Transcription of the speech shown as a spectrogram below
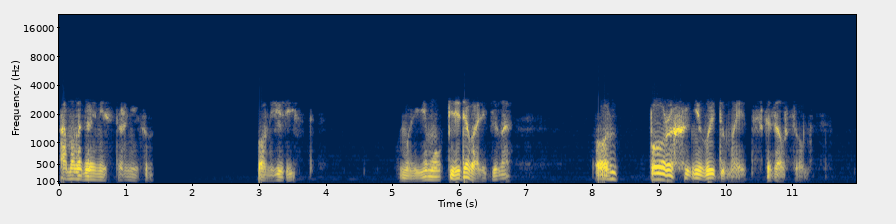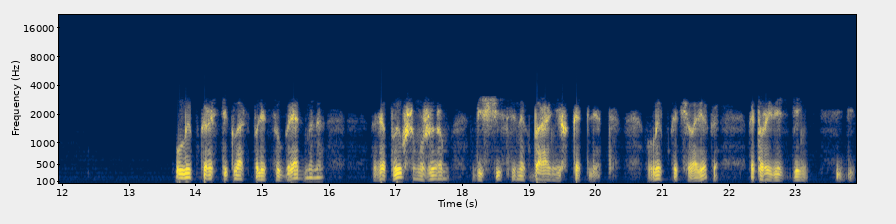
А молодой мистер Никол, он юрист. Мы ему передавали дела. Он порох не выдумает, сказал Сомс. Улыбка растеклась по лицу Гредмана, заплывшему жиром бесчисленных бараньих котлет. Улыбка человека, который весь день сидит.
